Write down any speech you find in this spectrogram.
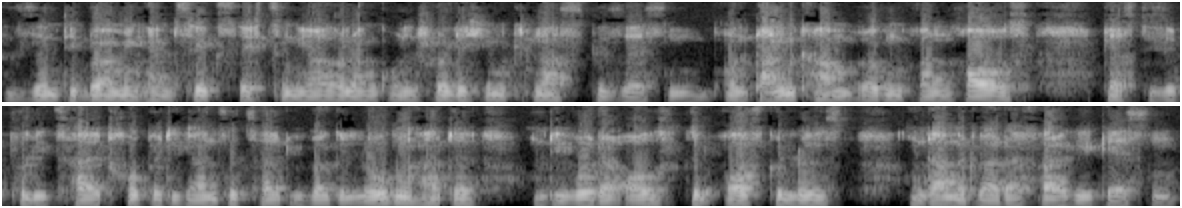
sind die Birmingham Six 16 Jahre lang unschuldig im Knast gesessen. Und dann kam irgendwann raus, dass diese Polizeitruppe die ganze Zeit über gelogen hatte und die wurde aufgelöst und damit war der Fall gegessen.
